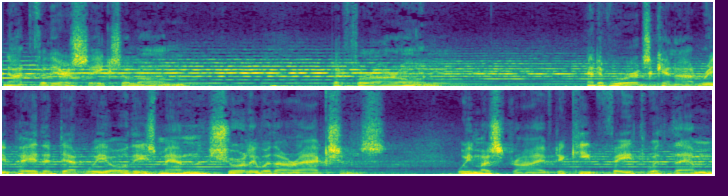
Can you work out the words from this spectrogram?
not for their sakes alone, but for our own. And if words cannot repay the debt we owe these men, surely with our actions, we must strive to keep faith with them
